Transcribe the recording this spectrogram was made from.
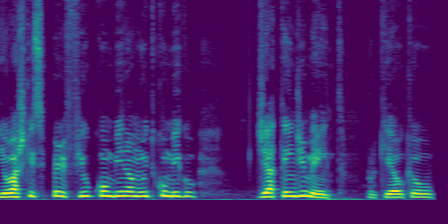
E eu acho que esse perfil combina muito comigo de atendimento, porque é o que eu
